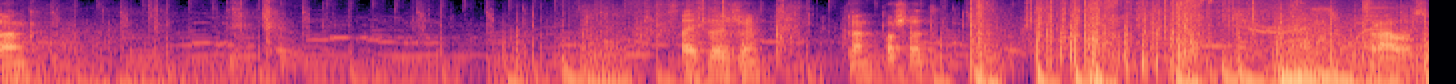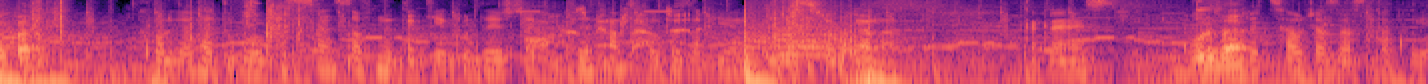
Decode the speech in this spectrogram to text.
Long. Side leży. Long poszedł. Brawo, super. Kurde, ale to było bezsensowne takie, kurde, jeszcze jakie chamstwo to zabiłem kurde, z shotguna. Ta gra jest... Kurde. Cały czas zaskakuje.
